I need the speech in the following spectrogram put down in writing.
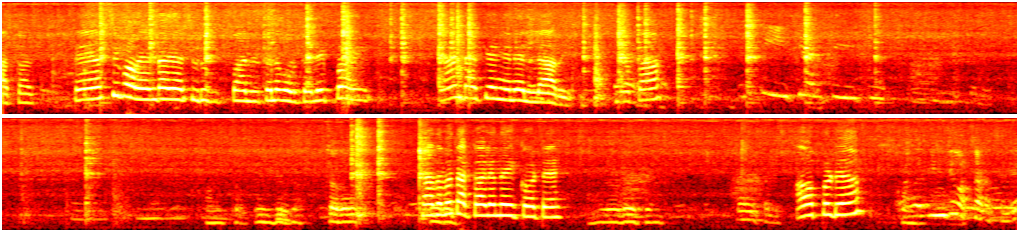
തക്കാളി. ടേസ്റ്റ് പറയണ്ട വിചാരിച്ചിട്ട് ഉപ്പാന്റെ തന്നെ കൊടുക്കാൻ ഇപ്പൊ ഞാൻ ഉണ്ടാക്കി അങ്ങനെ എല്ലാം അറിയും. അപ്പാ ചതവ് തക്കാളി ഒന്ന് ആയിക്കോട്ടെ അടച്ചത്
